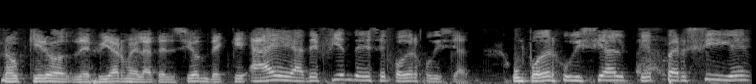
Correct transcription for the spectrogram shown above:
no quiero desviarme de la atención de que AEA e defiende ese poder judicial, un poder judicial que persigue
